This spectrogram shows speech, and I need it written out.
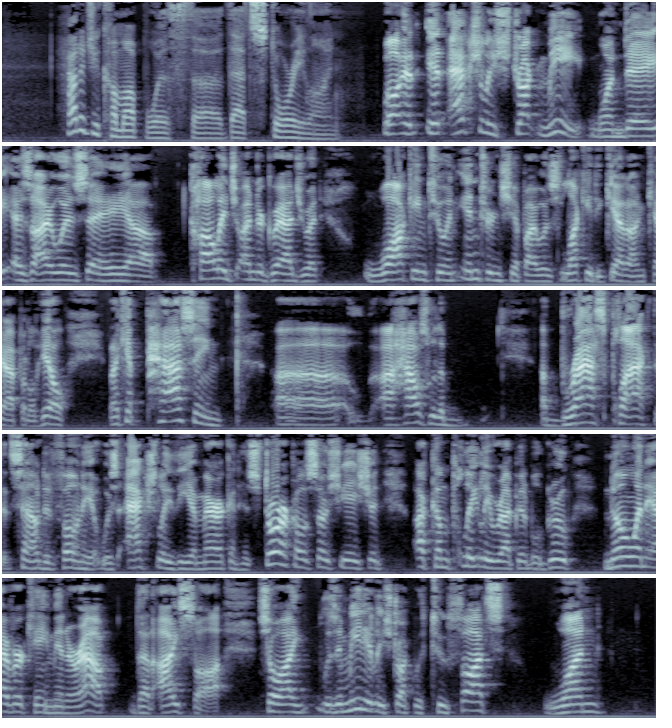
How did you come up with uh, that storyline? Well, it, it actually struck me one day as I was a uh, college undergraduate walking to an internship I was lucky to get on Capitol Hill. And I kept passing uh, a house with a a brass plaque that sounded phony. It was actually the American Historical Association, a completely reputable group. No one ever came in or out that I saw. So I was immediately struck with two thoughts. One,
